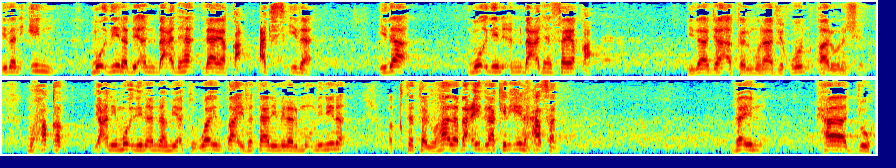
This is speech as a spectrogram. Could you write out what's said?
إذا إن مؤذن بأن بعدها لا يقع عكس إذا. إذا مؤذن أن بعدها سيقع. إذا جاءك المنافقون قالوا نشهد. محقق يعني مؤذن أنهم يأتوا. وإن طائفتان من المؤمنين اقتتلوا. هذا بعيد لكن إن حصل. فإن حاجوك.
